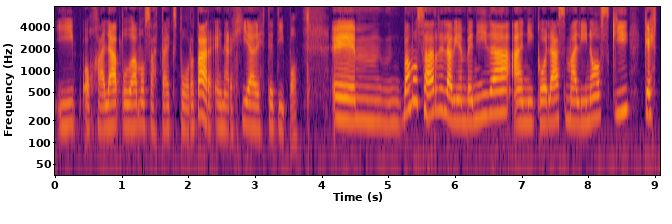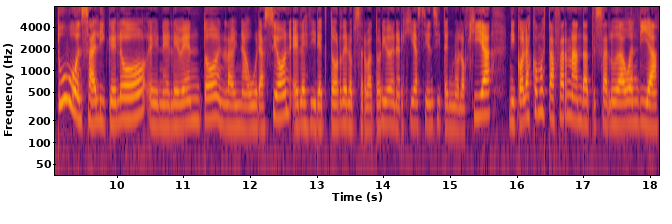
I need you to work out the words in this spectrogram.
y ojalá podamos hasta exportar energía de este tipo. Em, vamos a darle la bienvenida a Nicolás Malinowski, que estuvo en Saliqueló en el evento, en la inauguración. Él es director del Observatorio de Energía, Ciencia y Tecnología. Nicolás, ¿cómo está Fernanda? Te saluda, buen día.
